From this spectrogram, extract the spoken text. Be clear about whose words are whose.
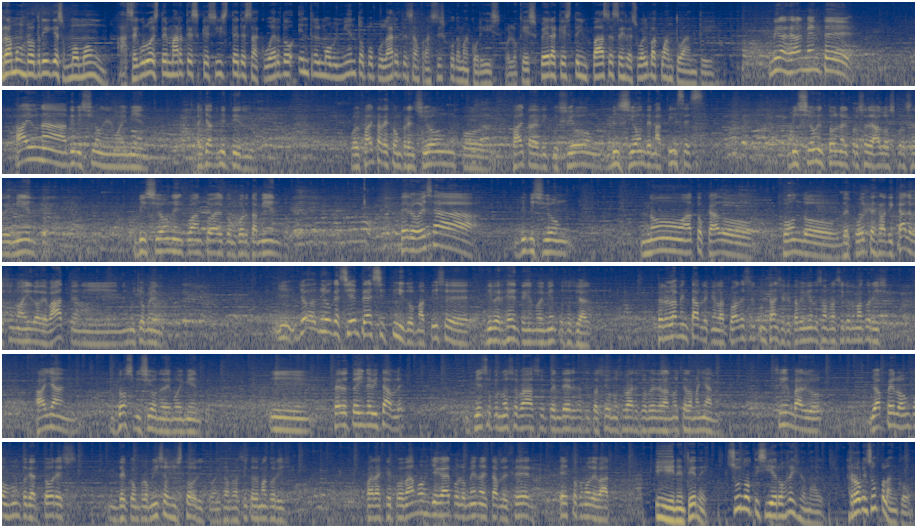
Speaker 1: Ramón Rodríguez Momón aseguró este martes que existe desacuerdo entre el movimiento popular de San Francisco de Macorís, por lo que espera que este impasse se resuelva cuanto antes.
Speaker 2: Mira, realmente hay una división en el movimiento, hay que admitirlo, por falta de comprensión, por falta de discusión, visión de matices, visión en torno a los procedimientos, visión en cuanto al comportamiento. Pero esa división no ha tocado fondo de cortes radicales, eso no ha ido a debate, ni, mucho menos. Y yo digo que siempre ha existido matices divergentes en el movimiento social, pero es lamentable que en las actuales circunstancias que está viviendo San Francisco de Macorís hayan dos visiones de movimiento pero esto es inevitable. Pienso que no se va a suspender esa situación, no se va a resolver de la noche a la mañana. Sin embargo, yo apelo a un conjunto de actores de compromisos históricos en San Francisco de Macorís para que podamos llegar por lo menos a establecer esto como debate.
Speaker 1: Y entiende, su noticiero regional, Robinson Polanco.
